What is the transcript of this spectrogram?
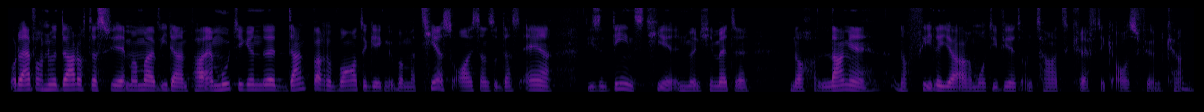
oder einfach nur dadurch, dass wir immer mal wieder ein paar ermutigende, dankbare Worte gegenüber Matthias äußern, sodass er diesen Dienst hier in München Mitte noch lange, noch viele Jahre motiviert und tatkräftig ausführen kann.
